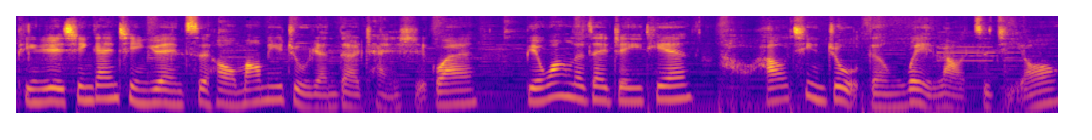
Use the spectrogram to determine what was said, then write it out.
平日心甘情愿伺候猫咪主人的铲屎官，别忘了在这一天好好庆祝跟慰劳自己哦。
